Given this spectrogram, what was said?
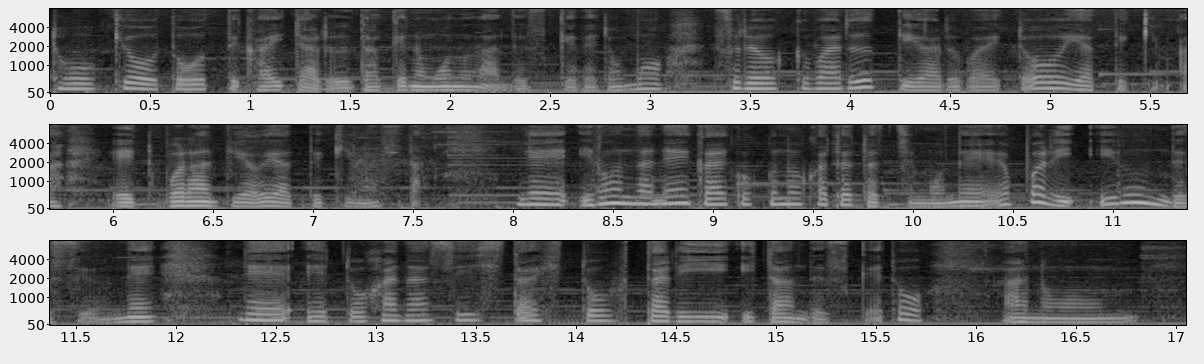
東京都って書いてあるだけのものなんですけれどもそれを配るっていうアルバイトをやってきあ、えーと、ボランティアをやってきました。でいろんなね外国の方たちもねやっぱりいるんですよね。で、えーと、お話しした人2人いたんですけどあのー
